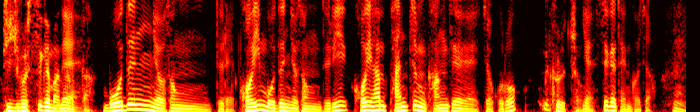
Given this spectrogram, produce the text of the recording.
뒤집어 쓰게 네, 만들었다. 모든 여성들의 거의 모든 여성들이 거의 한 반쯤 강제적으로 그렇죠. 예, 쓰게 된 거죠. 음.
